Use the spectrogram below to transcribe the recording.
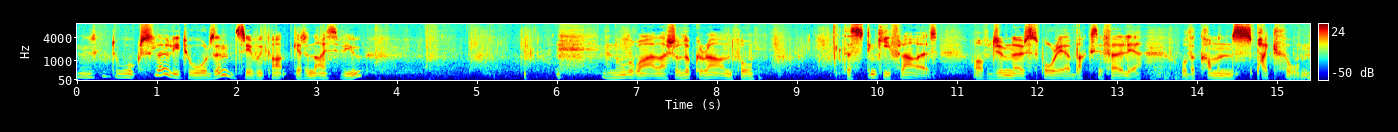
I'm just going to walk slowly towards them, see if we can't get a nice view. And all the while I shall look around for the stinky flowers of Gymnosporia buxifolia or the common spikethorn.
